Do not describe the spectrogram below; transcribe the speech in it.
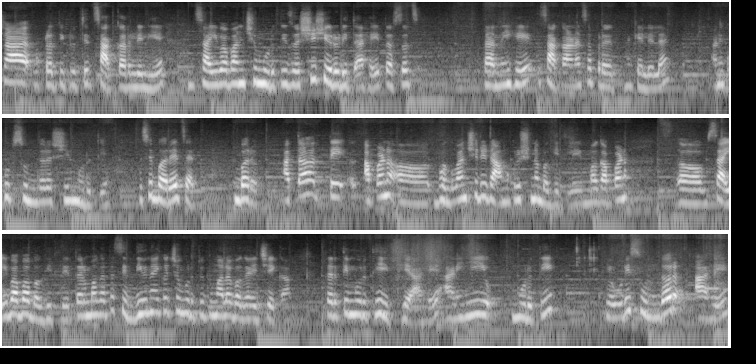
साईबाबांच्या प्रतिकृतीत साकारलेली आहे. साईबाबांची मूर्ती जशी शिर्डीत आहे तसंच त्यांनी हे साकारण्याचा प्रयत्न केलेला आहे आणि खूप सुंदर अशी ही मूर्ती आहे. असे बरेच आहेत. बरं आता ते आपण भगवान श्री रामकृष्ण बघितले मग आपण साईबाबा बघितले तर मग आता सिद्धिविनायकाची मूर्ती तुम्हाला बघायची आहे का? तर ती मूर्ती इथे आहे आणि ही मूर्ती एवढी सुंदर आहे.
